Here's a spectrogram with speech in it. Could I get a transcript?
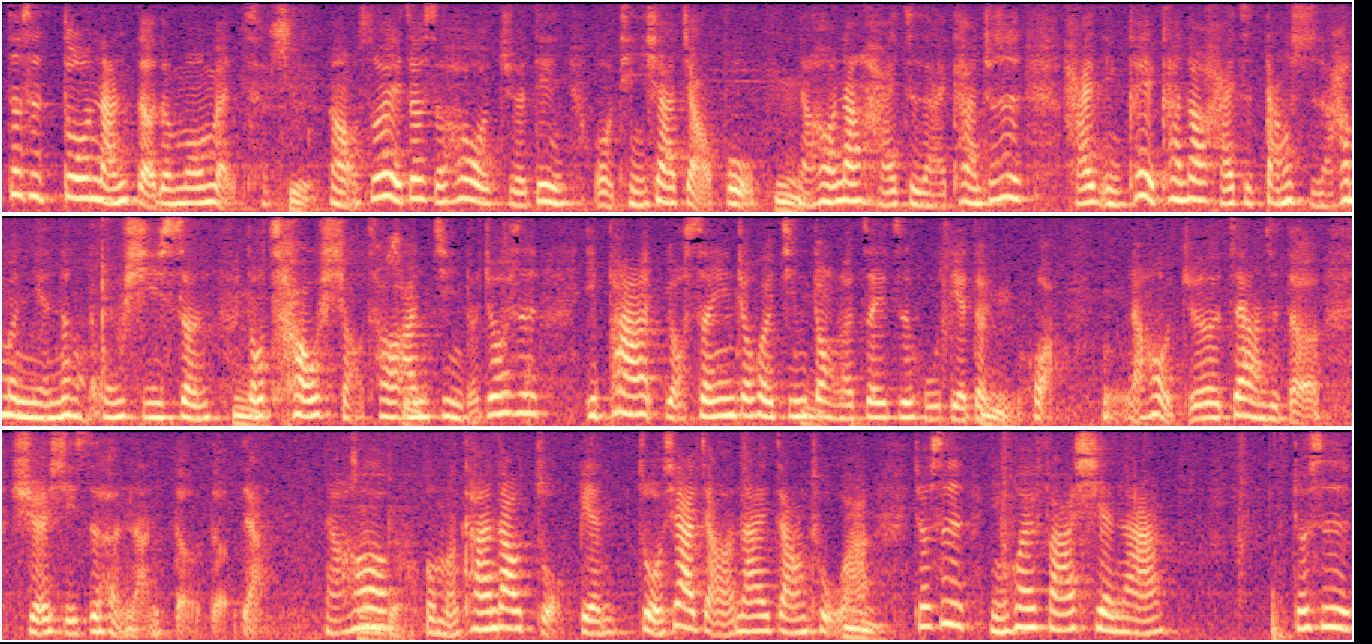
这是多难得的 moment。是，哦，所以这时候我决定我停下脚步，然后让孩子来看，就是孩你可以看到孩子当时啊，他们连那种呼吸声都超小、超安静的，就是一怕有声音就会惊动了这一只蝴蝶的羽化。然后我觉得这样子的学习是很难得的，这样。然后我们看到左边左下角的那一张图啊，就是你会发现啊。就是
